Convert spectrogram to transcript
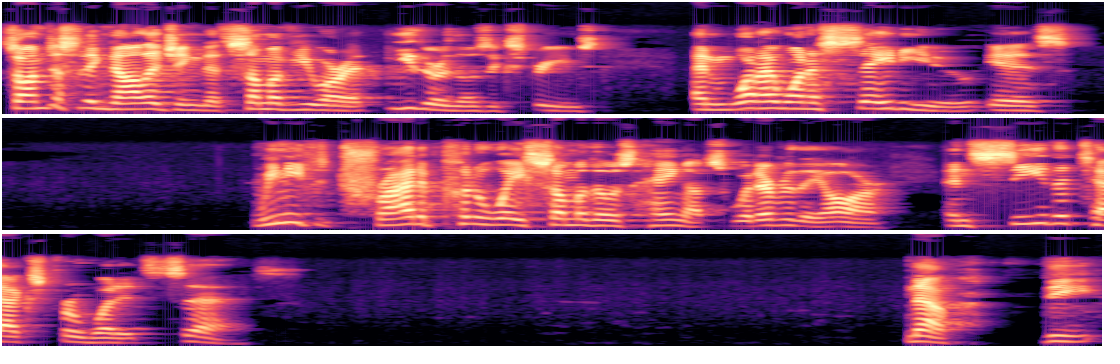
So I'm just acknowledging that some of you are at either of those extremes. And what I want to say to you is we need to try to put away some of those hangups, whatever they are, and see the text for what it says. Now, the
